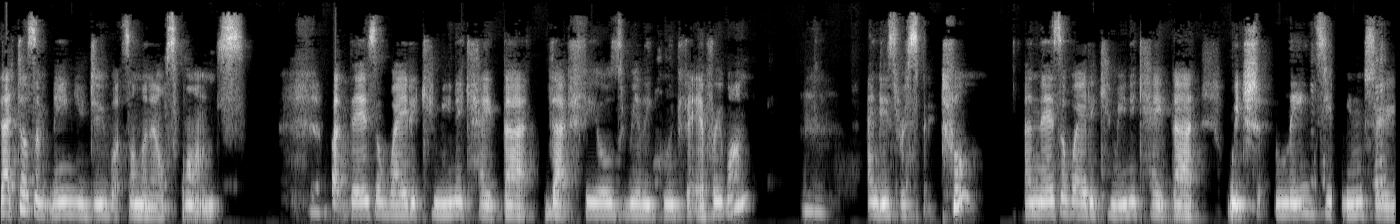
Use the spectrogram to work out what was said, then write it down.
That doesn't mean you do what someone else wants, but there's a way to communicate that that feels really good for everyone. Mm and is respectful. And there's a way to communicate that which leads you into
